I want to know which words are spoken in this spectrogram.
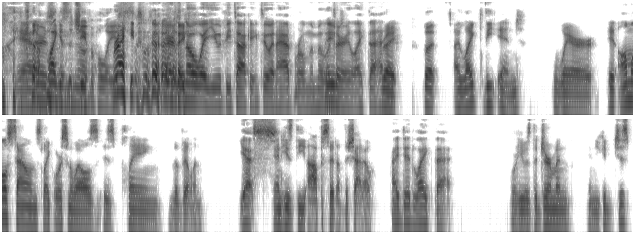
Yeah, there's like it's the no- chief of police, Right. There's no way you would be talking to an admiral in the military like that. right. But I liked the end where it almost sounds like Orson Welles is playing the villain, Yes, and he's the opposite of the Shadow, I did like that. where he was the German, and you could just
